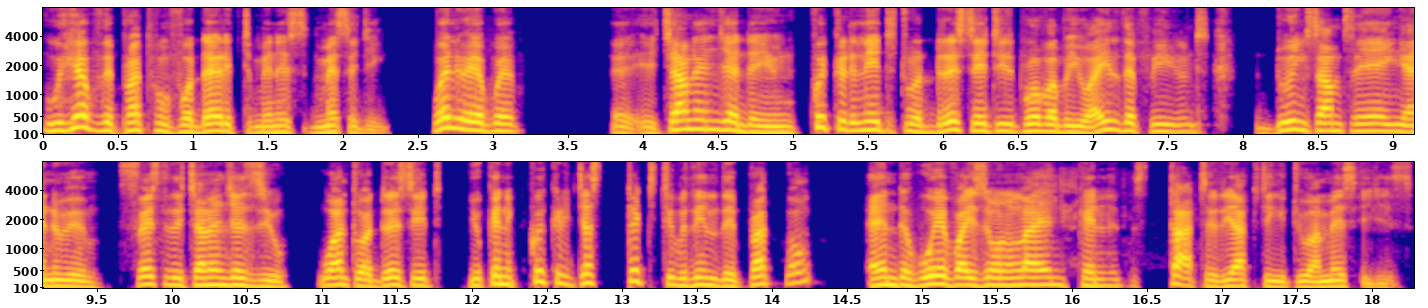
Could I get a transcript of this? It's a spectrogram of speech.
we have the platform for direct messaging. When you have a, a, challenge and you quickly need to address it, probably you are in the field doing something and we face the challenges you want to address it, you can quickly just text within the platform and whoever is online can start reacting to your messages.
